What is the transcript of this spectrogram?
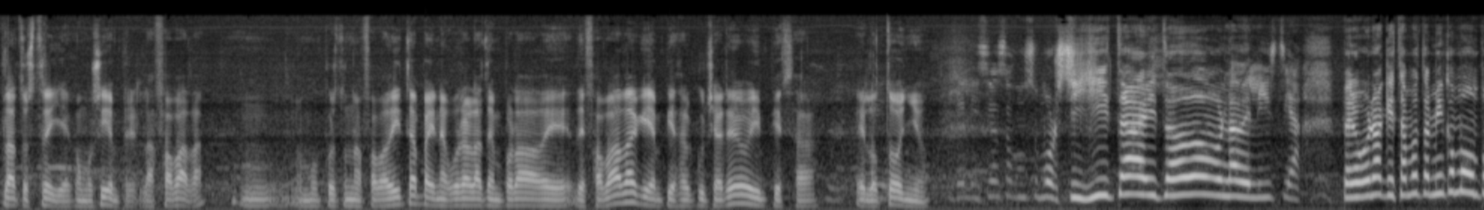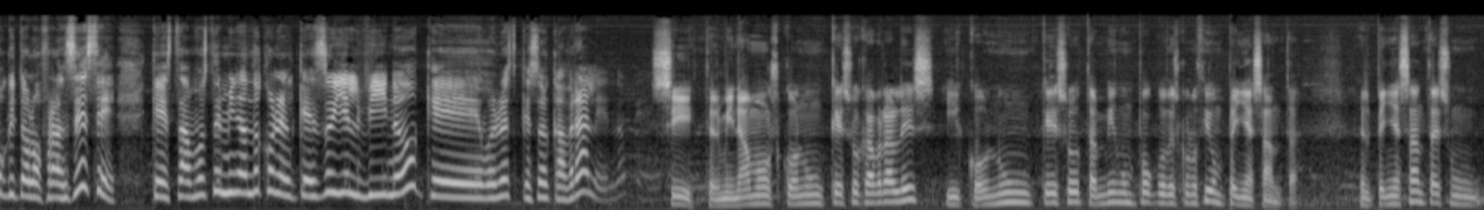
plato estrella, como siempre, la fabada. Mm, hemos puesto una fabadita para inaugurar la temporada de, fabada, que ya empieza el cuchareo y empieza el otoño. Delicioso con su morcillita y todo, una delicia. Pero bueno, aquí estamos también como un poquito los franceses, que estamos terminando con el queso y el vino, que bueno, es queso cabrales, ¿no? Sí, terminamos con un queso cabrales y con un queso también un poco desconocido, un peña santa. El Peña Santa es un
